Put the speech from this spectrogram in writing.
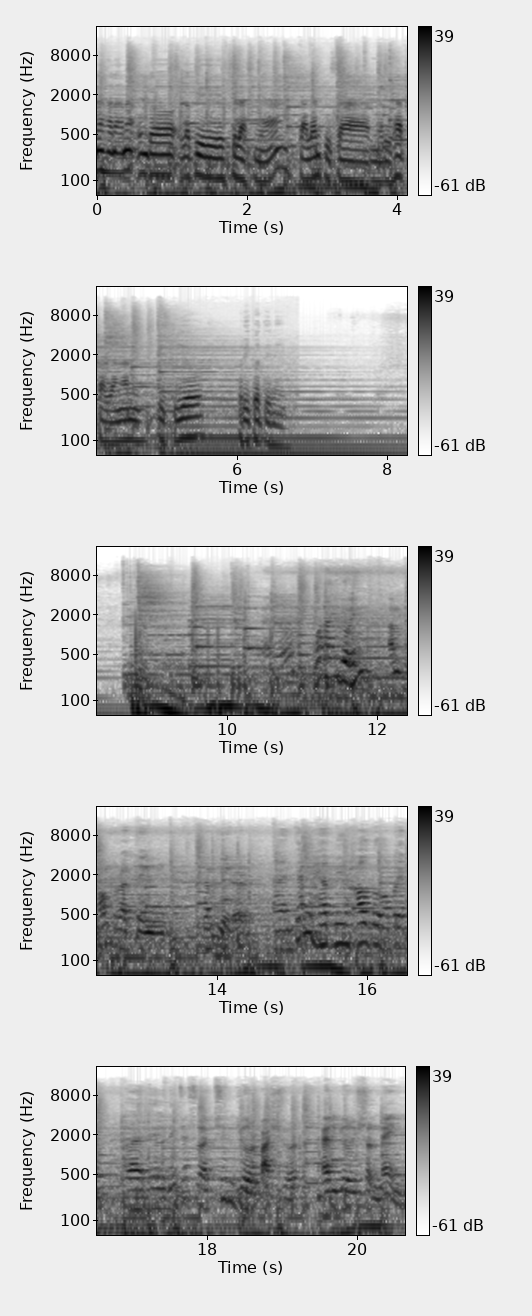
Nah anak-anak untuk lebih jelasnya kalian bisa melihat tayangan video berikut ini. Hello. What are you doing? I'm operating computer. And can you help me how to operate uh, LED? Just uh, change your password and your username.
